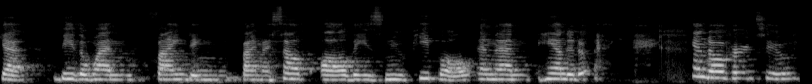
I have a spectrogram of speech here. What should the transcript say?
get be the one finding by myself all these new people and then hand it hand over to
